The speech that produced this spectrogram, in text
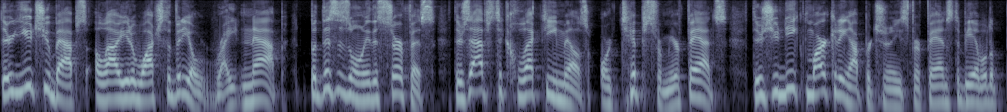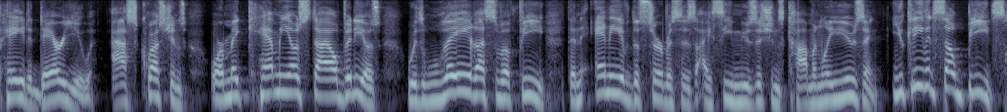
Their YouTube apps allow you to watch the video right in app. But this is only the surface. There's apps to collect emails or tips from your fans. There's unique marketing opportunities for fans to be able to pay to dare you, ask questions, or make cameo style videos with way less of a fee than any of the services I see musicians commonly using. You can even sell beats,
